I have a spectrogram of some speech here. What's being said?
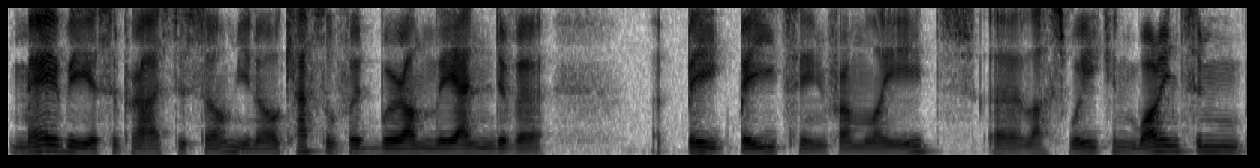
may be a surprise to some. You know, Castleford were on the end of a a big beating from Leeds uh, last week, and Warrington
